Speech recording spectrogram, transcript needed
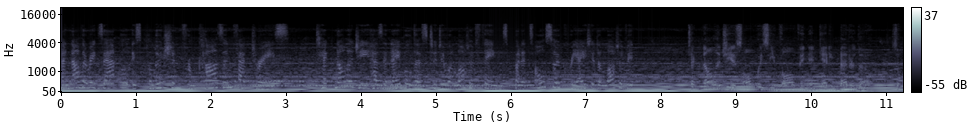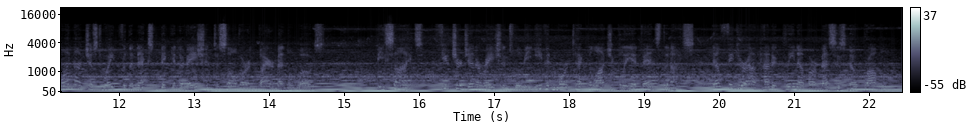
Another example is pollution from cars and factories. Technology has enabled us to do a lot of things, but it's also created a lot of it. Technology is always evolving and getting better though, so why not just wait for the next big innovation to solve our environmental woes? Besides, future generations will be even more technologically advanced than us. They'll figure out how to clean up our messes no problem.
